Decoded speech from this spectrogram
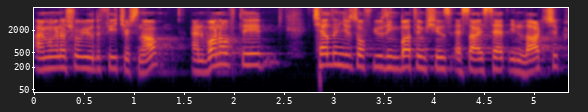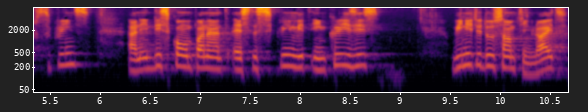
I'm going to show you the features now. And one of the challenges of using bottom sheets, as I said, in larger screens, and in this component, as the screen width increases, we need to do something, right?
